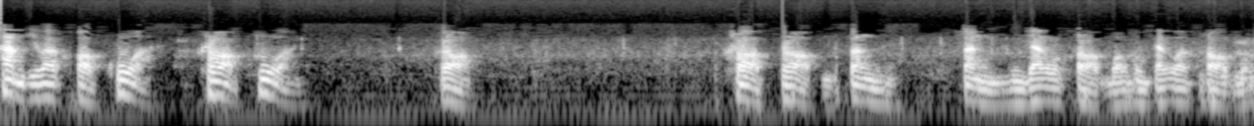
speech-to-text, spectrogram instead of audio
คำที่ว่าครอบครัว ครอบครัว ครอบ ครอบครอบฟังฟังคุณจักว่าครอบบอกคุณจักว่าครอบบอก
